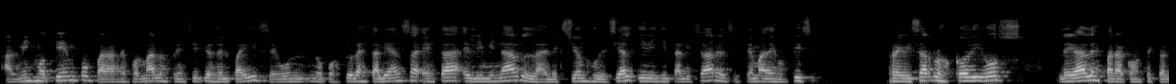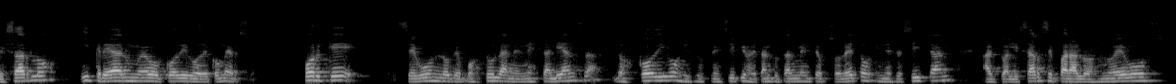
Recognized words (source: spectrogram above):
Al mismo tiempo, para reformar los principios del país, según lo postula esta alianza, está eliminar la elección judicial y digitalizar el sistema de justicia. Revisar los códigos legales para contextualizarlos y crear un nuevo código de comercio. Porque, según lo que postulan en esta alianza, los códigos y sus principios están totalmente obsoletos y necesitan actualizarse para los nuevos,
